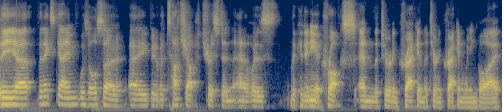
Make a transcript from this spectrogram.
the uh, the next game was also a bit of a touch up, Tristan, and it was the Cardinia Crocs and the Tooradin Kraken. The Tooradin Kraken winning by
